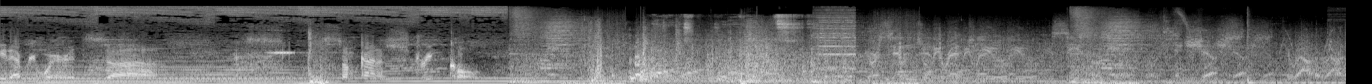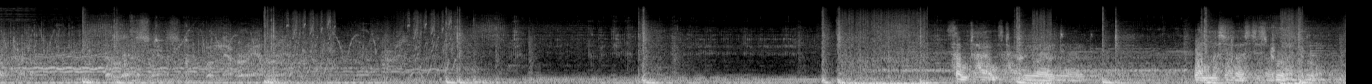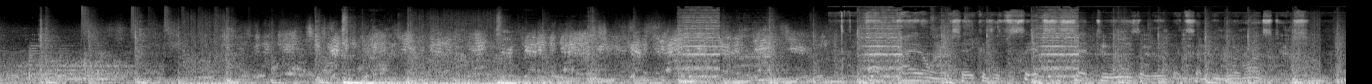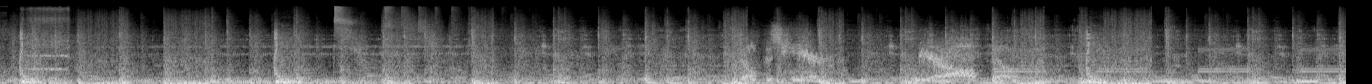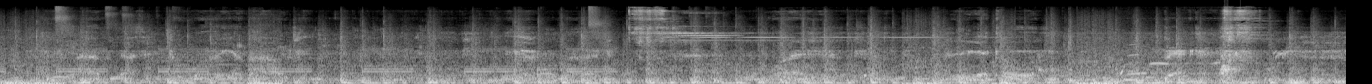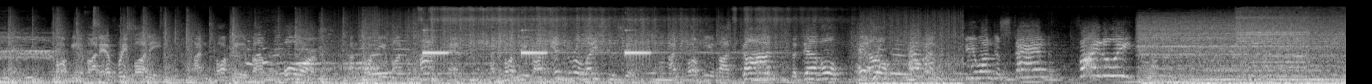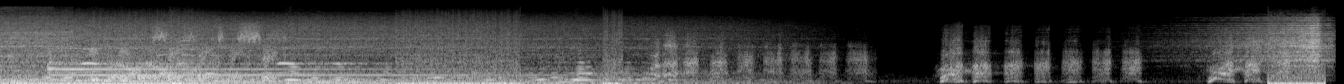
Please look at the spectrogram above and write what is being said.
see everywhere. It's, uh, it's some kind of street cult. Your sins will be read to you You ceaselessly in shifts throughout eternity. The list will never end. Sometimes to create, one must first destroy it. Say because it's it's said too easily, but some people are monsters. Here. We are all built. have nothing to worry about. One little bit talking about form. I'm talking about content. I'm talking about interrelationships. I'm talking about God, the devil, hell, heaven. Do you understand? Finally! Ha ha ha!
